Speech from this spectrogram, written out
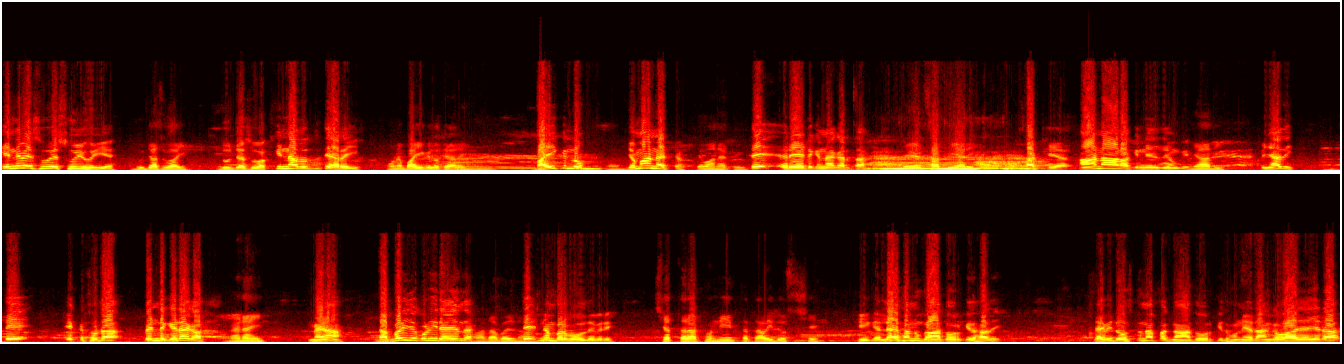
ਕਿੰਨੇਵੇਂ ਸੂਏ ਸੂਈ ਹੋਈ ਹੈ? ਦੂਜਾ ਸੂਆ ਜੀ। ਦੂਜਾ ਸੂਆ ਕਿੰਨਾ ਦੁੱਧ ਤਿਆਰ ਹੈ ਜੀ? ਉਹਨੇ 22 ਕਿਲੋ ਤਿਆਰ ਹੈ 22 ਕਿਲੋ? ਜਮਾ ਨੈਟ ਜਮਾ ਨੈਟ ਜੀ। ਤੇ ਰੇਟ ਕਿੰਨਾ ਕਰਤਾ? ਰੇਟ 7000 ਜੀ। 60000 ਹਾਂ ਨਾ ਵਾਲਾ ਕਿੰਨੇ ਦੇ ਦਿਓਗੇ? 50 ਦੀ। 50 ਦੀ। ਤੇ ਇੱਕ ਤੁਹਾਡਾ ਪਿੰਡ ਕਿਹੜਾ ਹੈਗਾ? ਮੈਂ ਨਹੀਂ ਮੈਂ ਨਾ ਡੱਬਾ ਦੇ ਕੋਲ ਹੀ ਰਹਿ ਜਾਂਦਾ? ਹਾਂ ਡਬਲ ਤੇ ਨੰਬਰ ਬੋਲ ਦੇ ਵੀਰੇ। 76819 43206 ਠੀਕ ਹੈ ਲੈ ਸਾਨੂੰ ਗਾਂ ਤੋਰ ਕੇ ਦਿਖਾ ਦੇ। ਲੈ ਵੀ ਦੋਸਤੋ ਨਾ ਆਪਾਂ ਗਾਂ ਤੋਰ ਕੇ ਦਿਖਾਉਂਦੇ ਆ ਰੰਗਬਾਜ਼ ਆ ਜਿਹੜਾ,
